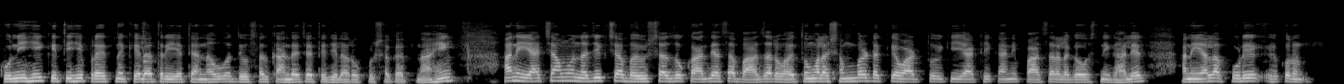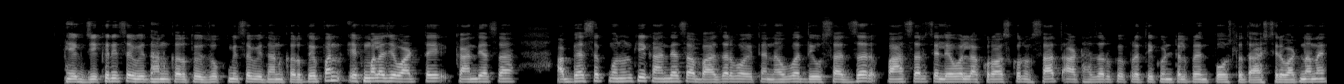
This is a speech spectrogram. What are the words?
कुणीही कितीही प्रयत्न केला तरी येत्या नव्वद दिवसात कांद्याच्या तेजीला रोखू शकत नाही. आणि याच्यामुळे नजीकच्या भविष्यात जो कांद्याचा बाजारभाव आहे तो मला शंभर टक्के वाटतोय की या ठिकाणी पाचाराला गवस निघालेल आणि याला पुढे हे करून एक जिकरीचं विधान करतोय जोखमीचं विधान करतोय पण एक मला जे वाटतंय कांद्याचा अभ्यासक म्हणून की कांद्याचा बाजारभाव येत्या नव्वद दिवसात जर पाच हजारच्या लेवलला क्रॉस करून सात आठ हजार रुपये प्रति क्विंटलपर्यंत पोहोचलं तर आश्चर्य वाटणार नाही.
